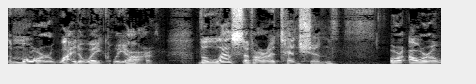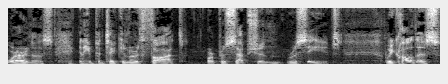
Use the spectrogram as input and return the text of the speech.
the more wide awake we are, the less of our attention or our awareness any particular thought or perception receives. We call this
